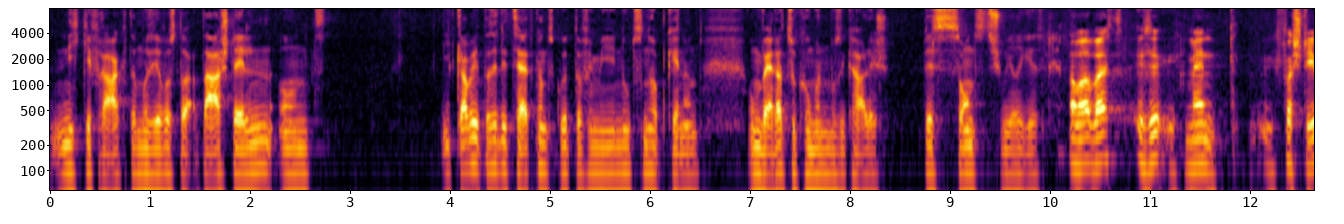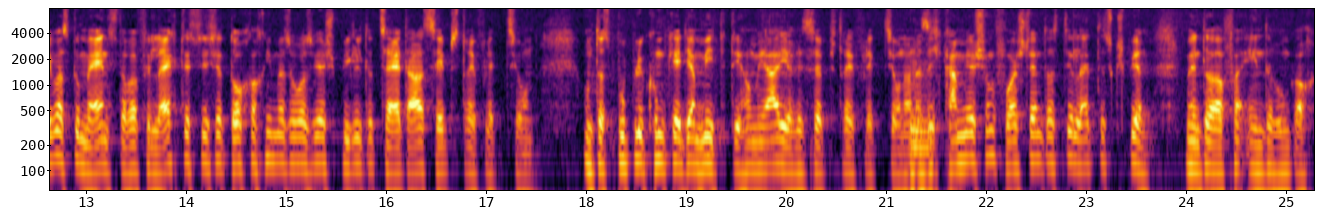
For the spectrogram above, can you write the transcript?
nicht gefragt. Da muss ich was da- darstellen und ich glaube, dass ich die Zeit ganz gut da für mich nutzen habe können, um weiterzukommen musikalisch. Das sonst schwierig ist. Aber weißt also ich meine, ich verstehe, was du meinst, aber vielleicht ist es ja doch auch immer so was wie ein Spiegel der Zeit, auch eine Selbstreflexion. Und das Publikum geht ja mit, die haben ja auch ihre Selbstreflexionen. Also ich kann mir schon vorstellen, dass die Leute das spüren, wenn da eine Veränderung auch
